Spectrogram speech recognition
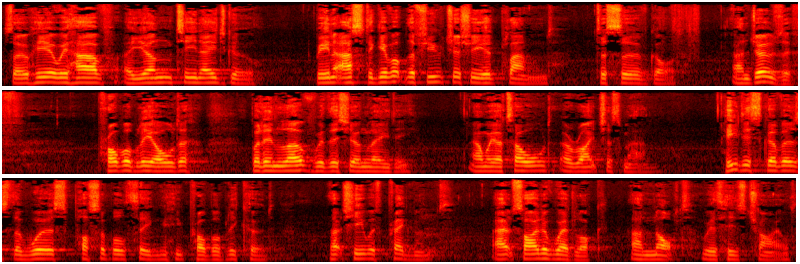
So here we have a young teenage girl being asked to give up the future she had planned to serve God. And Joseph, probably older, but in love with this young lady, and we are told a righteous man. He discovers the worst possible thing he probably could that she was pregnant outside of wedlock and not with his child.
